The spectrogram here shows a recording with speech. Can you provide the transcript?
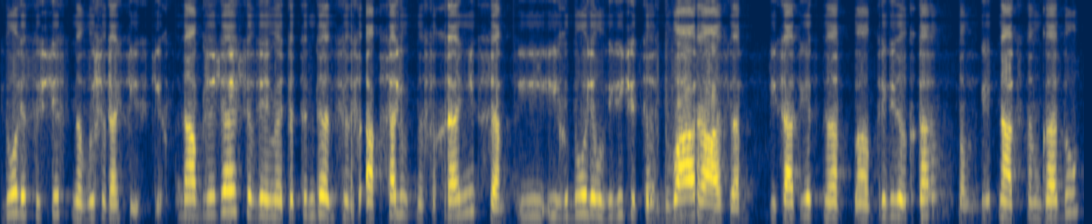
доля существенно выше российских. На ближайшее время эта тенденция абсолютно сохранится, и их доля увеличится в два раза, и, соответственно, э, приведет к тому, что в 2019 году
